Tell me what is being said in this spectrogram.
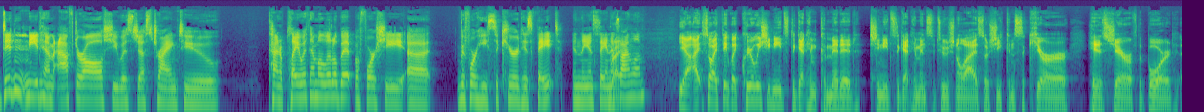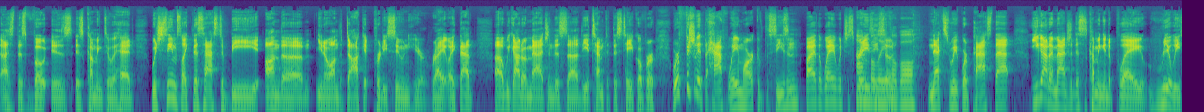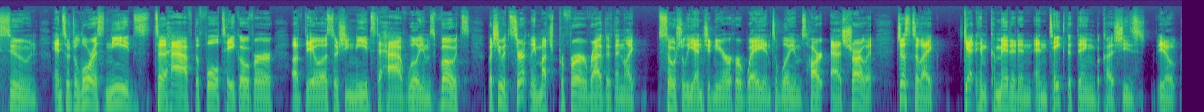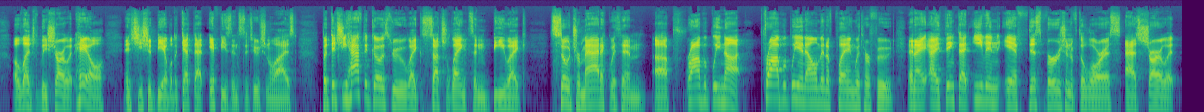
didn't need him after all? She was just trying to kind of play with him a little bit before she, uh, before he secured his fate in the insane Right. asylum. Yeah, I, so I think like clearly she needs to get him committed. She needs to get him institutionalized so she can secure his share of the board as this vote is is coming to a head. Which seems like this has to be on the you know on the docket pretty soon here, right? Like that. Uh, we got to imagine this uh, the attempt at this takeover. We're officially at the halfway mark of the season, by the way, which is crazy. Unbelievable. So next week we're past that. You got to imagine this is coming into play really soon. And so Dolores needs to have the full takeover of Delos. So she needs to have Williams' votes. But she would certainly much prefer, rather than like socially engineer her way into Williams' heart as Charlotte, just to like get him committed and, and take the thing because she's, you know, allegedly Charlotte Hale and she should be able to get that if he's institutionalized. But did she have to go through like such lengths and be like so dramatic with him? Uh, probably not. Probably an element of playing with her food. And I, I think that even if this version of Dolores as Charlotte,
